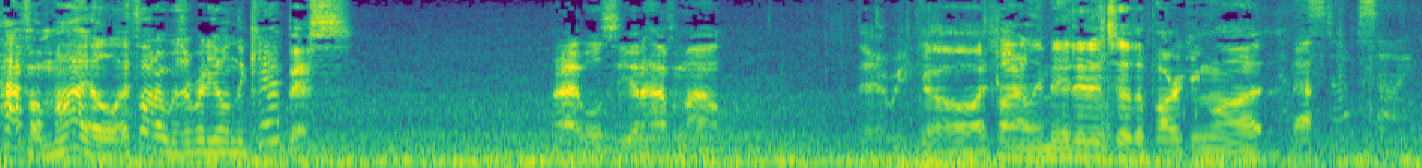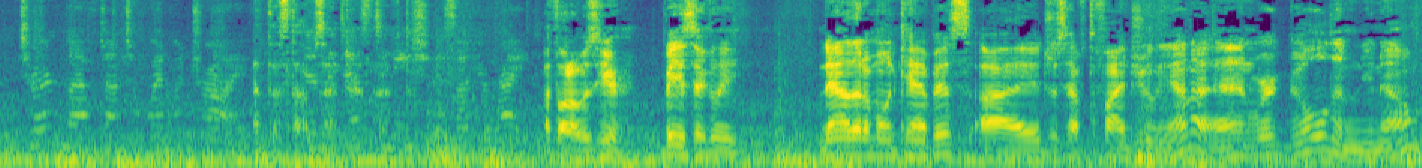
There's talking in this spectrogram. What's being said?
Half a mile? I thought I was already on the campus. All right, we'll see you in a half a mile. There we go. I finally made it into the parking lot. At the stop sign, turn left onto Wenwood Drive. At the stop then sign, the turn left. destination is on your right. I thought I was here. Basically, now that I'm on campus, I just have to find Julianna and we're golden, you know?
